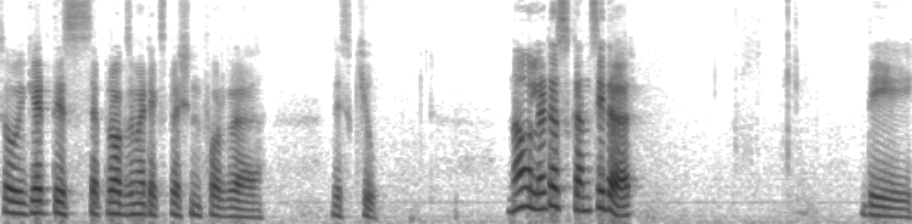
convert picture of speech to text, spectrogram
So, we get this approximate expression for uh, this q. Now, let us consider the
